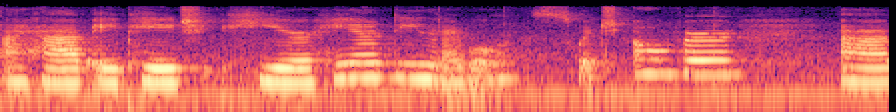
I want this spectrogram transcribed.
I have a page here handy that I will switch over. Uh,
